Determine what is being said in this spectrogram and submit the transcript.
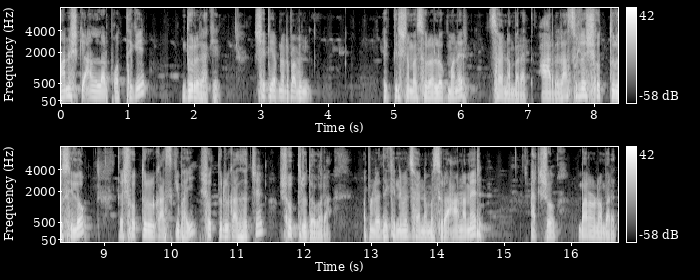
মানুষকে আল্লাহর পথ থেকে দূরে রাখে। সেটি আপনারা পাবেন একত্রিশ নম্বর সুরা লোকমানের ছয় নম্বর হাত আর রাসুলের শত্রু ছিল, তো শত্রুর কাজ কি ভাই? শত্রুর কাজ হচ্ছে শত্রুতা করা আপনারা দেখে নেবেন ছয় নম্বর সুরা আনামের একশো বারো নম্বর হাত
